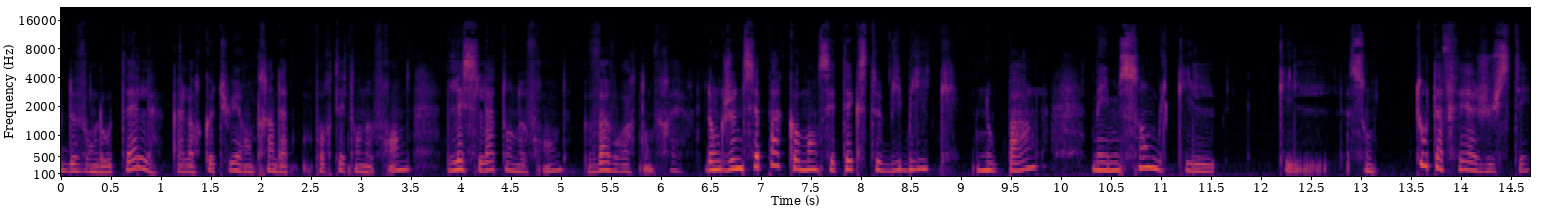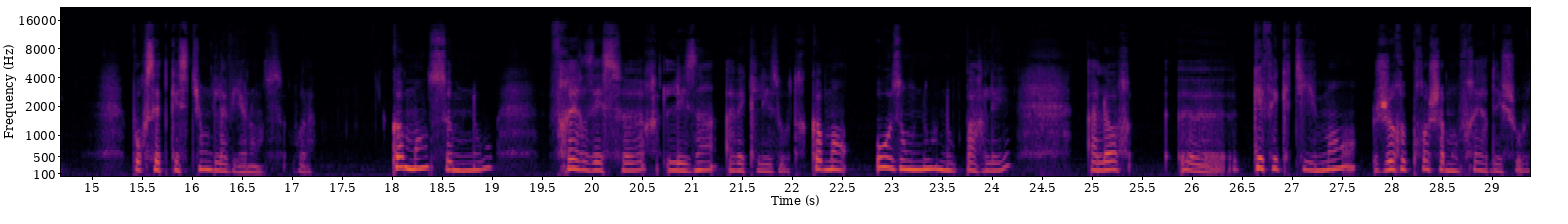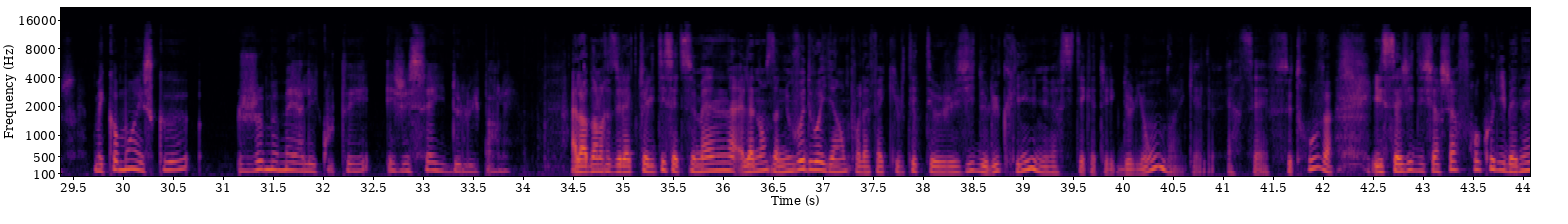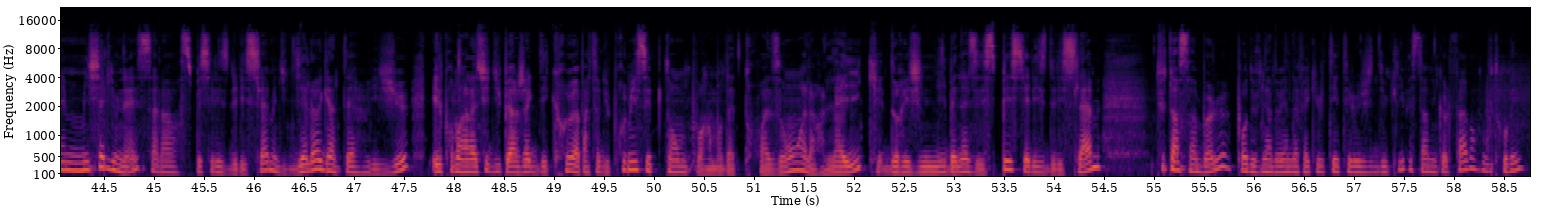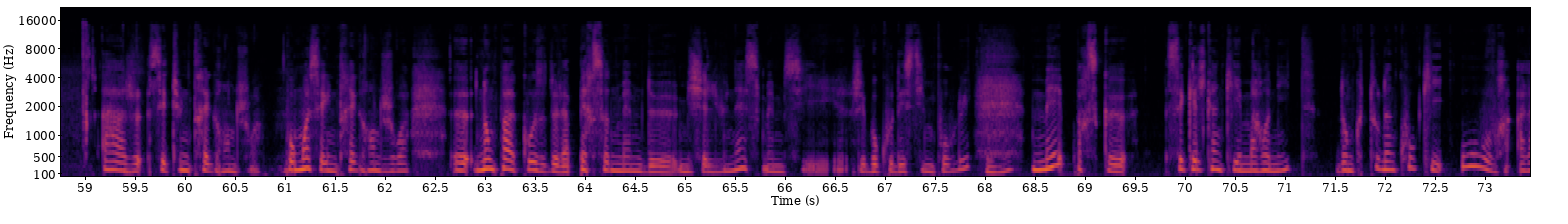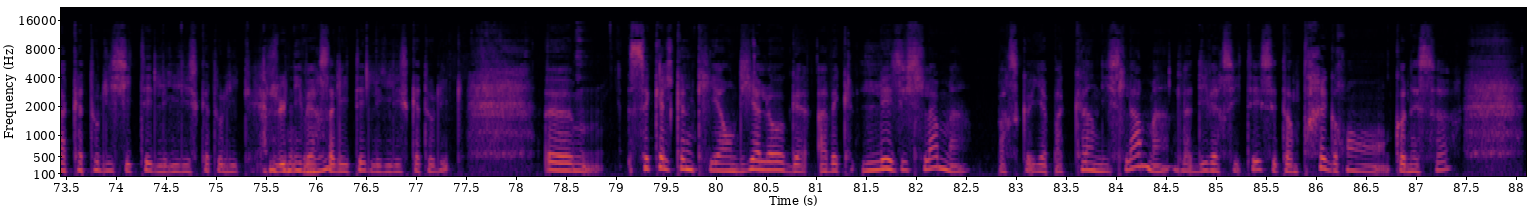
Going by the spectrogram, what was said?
devant l'autel alors que tu es en train d'apporter ton offrande, laisse là ton offrande, va voir ton frère. Donc je ne sais pas comment ces textes bibliques nous parlent, mais il me semble qu'ils sont tout à fait ajustés pour cette question de la violence. Voilà. Comment sommes-nous frères et sœurs les uns avec les autres? Comment osons-nous nous parler alors euh, qu'effectivement je reproche à mon frère des choses Mais comment est-ce que je me mets à l'écouter et j'essaye de lui parler? Alors, dans le reste de l'actualité cette semaine, l'annonce d'un nouveau doyen pour la faculté de théologie de l'UCLI, l'Université catholique de Lyon, dans laquelle RCF se trouve. Il s'agit du chercheur franco-libanais Michel Younes, alors spécialiste de l'islam et du dialogue interreligieux. Il prendra la suite du père Jacques Descreux à partir du 1er septembre pour un mandat de trois ans. Alors, laïque, d'origine libanaise et spécialiste de l'islam. Tout un symbole pour devenir doyen de la faculté de théologie de l'UCLI. Pasteur Nicole Fabre, vous trouvez? Ah, c'est une très grande joie. Pour moi, c'est une très grande joie. Euh, non pas à cause de la personne même de Michel Younes, même si j'ai beaucoup d'estime pour lui, mais parce que c'est quelqu'un qui est maronite, donc tout d'un coup qui ouvre à la catholicité de l'Église catholique, à l'universalité de l'Église catholique. Euh, c'est quelqu'un qui est en dialogue avec les islams, parce qu'il n'y a pas qu'un islam, hein, la diversité, c'est un très grand connaisseur.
